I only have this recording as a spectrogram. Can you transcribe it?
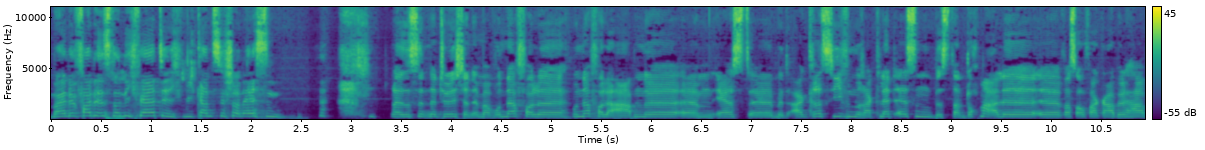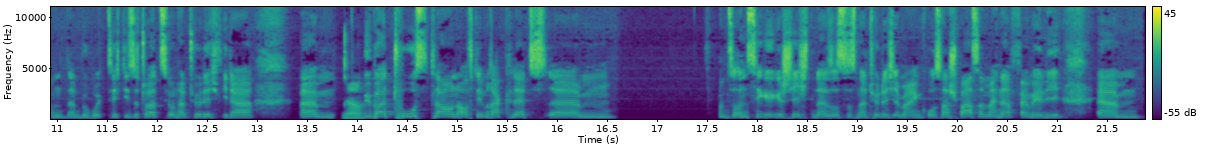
Meine Pfanne ist noch nicht fertig. Wie kannst du schon essen? Also es sind natürlich dann immer wundervolle, wundervolle Abende. Ähm, erst äh, mit aggressiven Raclette-Essen, bis dann doch mal alle äh, was auf der Gabel haben. Dann beruhigt sich die Situation natürlich wieder. Ähm, ja. Über Toastclown auf dem Raclette. Ähm, und sonstige Geschichten. Also es ist natürlich immer ein großer Spaß in meiner Family. Ähm,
